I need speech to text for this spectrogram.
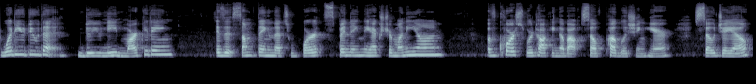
what do you do then? Do you need marketing? Is it something that's worth spending the extra money on? Of course, we're talking about self publishing here. So, JL?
